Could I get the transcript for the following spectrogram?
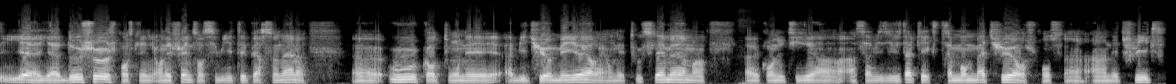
Il y, a, deux choses, je pense qu'il y a en effet une sensibilité personnelle euh, où quand on est habitué au meilleur et on est tous les mêmes, hein, euh, quand on utilise un, service digital qui est extrêmement mature, je pense à, un Netflix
